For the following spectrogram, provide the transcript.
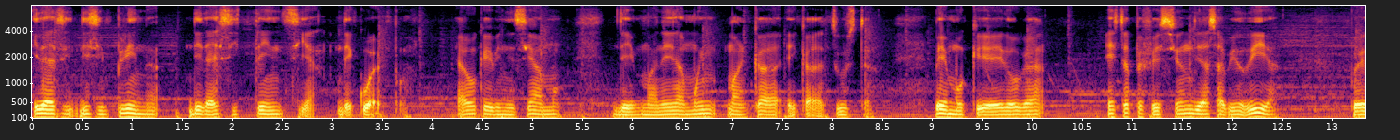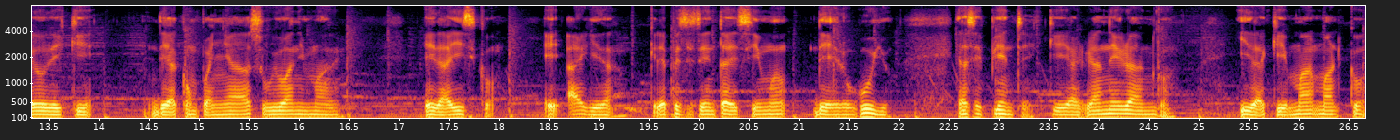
y la disciplina de la existencia de cuerpo, algo que evidenciamos de manera muy marcada en cada susta. Vemos que logra esta perfección de la sabiduría pero de que de acompañar a su animal, el arisco, el águila, que representa el símbolo del orgullo, la serpiente, que al grande rango, y la que más marco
